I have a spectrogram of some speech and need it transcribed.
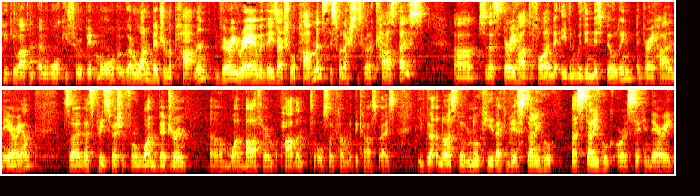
pick you up and, and, walk you through a bit more. But we've got a one bedroom apartment. Very rare with these actual apartments. This one actually's got a car space. Um, so that's very hard to find even within this building and very hard in the area. So that's pretty special for a one bedroom, um, one bathroom apartment to also come with the car space. You've got a nice little nook here. That can be a study hook, a study hook or a secondary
